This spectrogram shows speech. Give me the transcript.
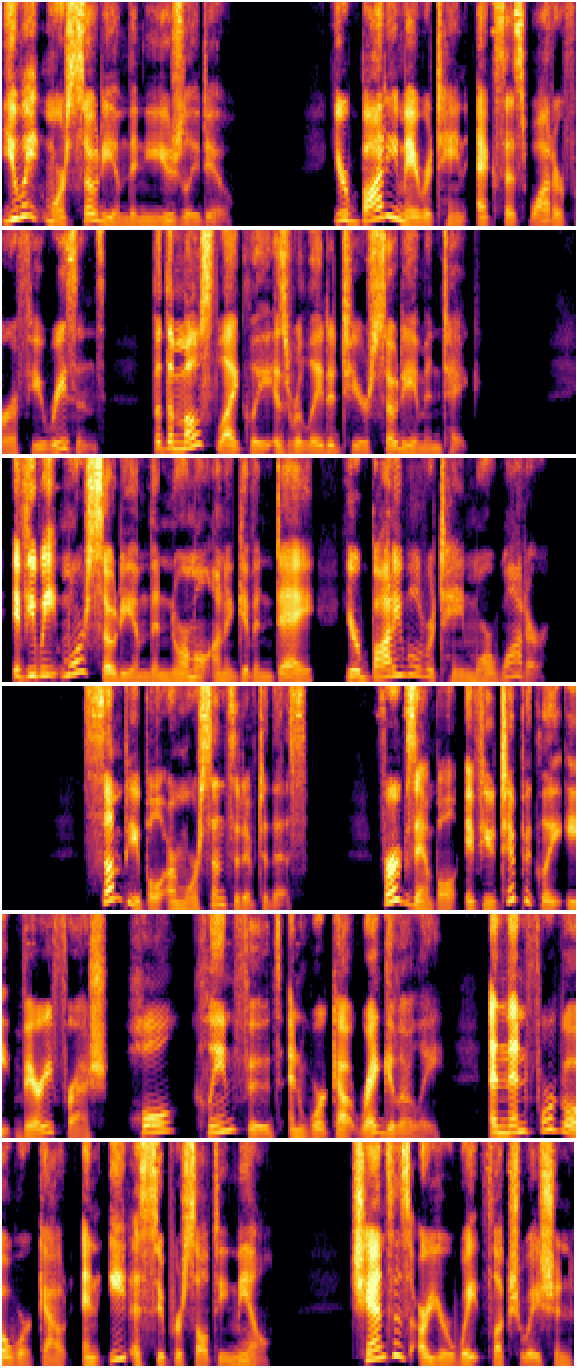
You ate more sodium than you usually do. Your body may retain excess water for a few reasons, but the most likely is related to your sodium intake. If you eat more sodium than normal on a given day, your body will retain more water. Some people are more sensitive to this. For example, if you typically eat very fresh, whole, clean foods and work out regularly, and then forego a workout and eat a super salty meal, chances are your weight fluctuation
